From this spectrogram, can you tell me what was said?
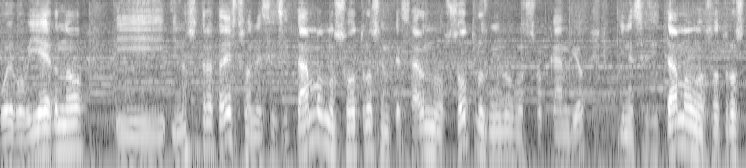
o el gobierno. Y, no se trata de eso, necesitamos nosotros empezar nosotros mismos nuestro cambio y necesitamos nosotros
